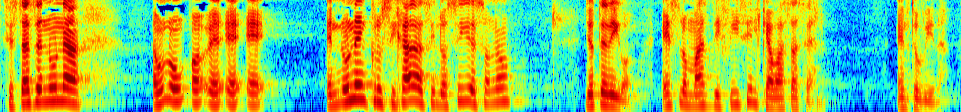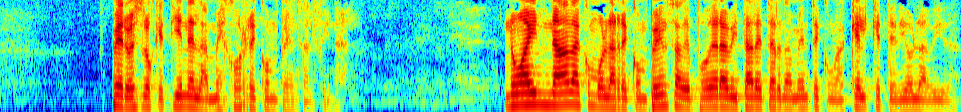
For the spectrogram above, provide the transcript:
si estás en una, eh, eh, eh, en una encrucijada si lo sigues o no, yo te digo, es lo más difícil que vas a hacer en tu vida, pero es lo que tiene la mejor recompensa al final. No hay nada como la recompensa de poder habitar eternamente con aquel que te dio la vida.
